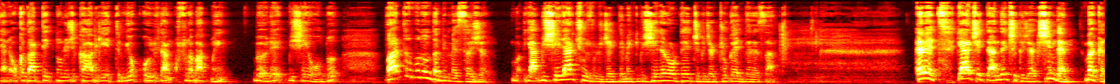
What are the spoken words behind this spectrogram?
Yani o kadar teknoloji kabiliyetim yok. O yüzden kusura bakmayın. Böyle bir şey oldu. Vardır bunun da bir mesajı. Yani bir şeyler çözülecek demek ki. Bir şeyler ortaya çıkacak. Çok enteresan. Evet, gerçekten de çıkacak. Şimdi bakın,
